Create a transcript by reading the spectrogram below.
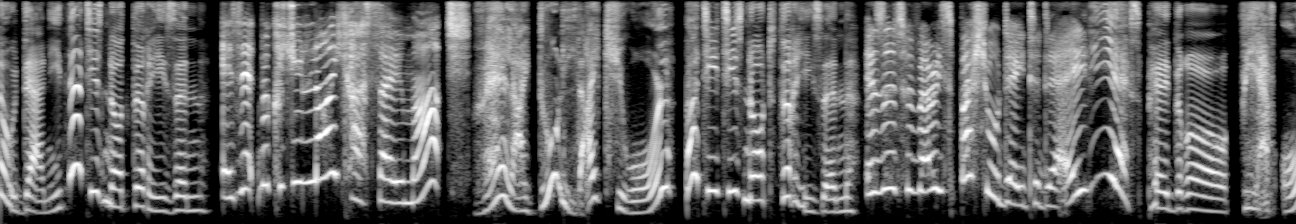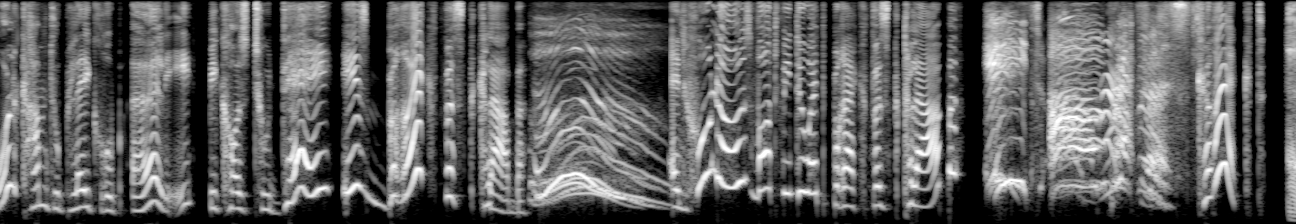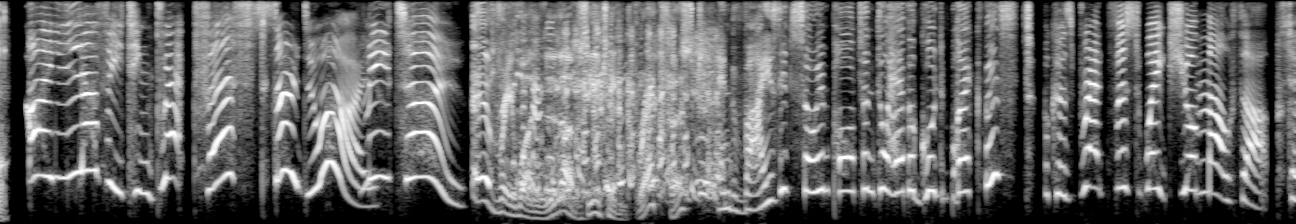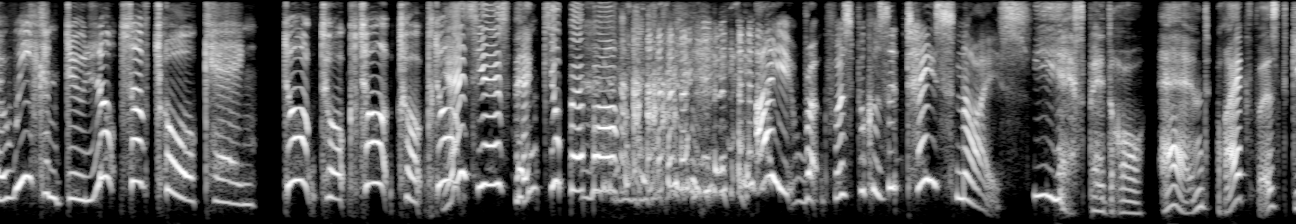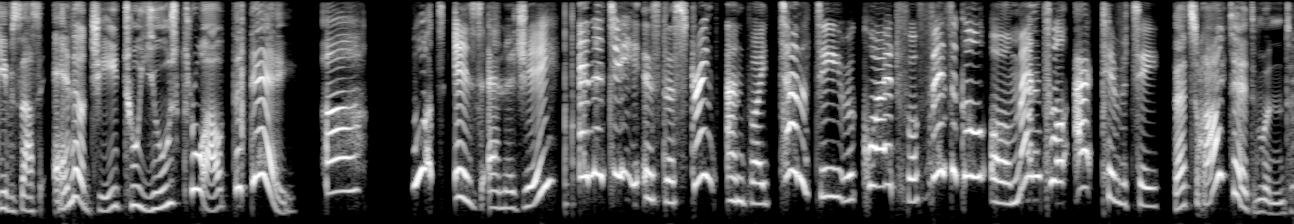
No, Danny, that is not the reason. Is it because you like us so much? Well, I do like you all, but it is not the reason. Is it a very special day today? Yes, Pedro. We have all come to playgroup early because today is Breakfast Club. Ooh. And who knows what we do at Breakfast Club? Eat our breakfast. Correct. I love eating breakfast. So do I. Me too. Everyone loves eating breakfast. And why is it so important to have a good breakfast? Because breakfast wakes your mouth up. So we can do lots of talking. Talk, talk, talk, talk, talk. Yes, yes, thank you, Peppa. I eat breakfast because it tastes nice. yes, Pedro. And breakfast gives us energy to use throughout the day. Uh, what is energy? Energy is the strength and vitality required for physical or mental activity. That's right, Edmund.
